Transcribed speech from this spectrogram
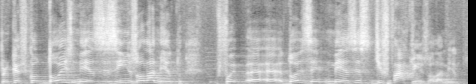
porque ficou dois meses em isolamento. Foi é, dois meses de fato em isolamento.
